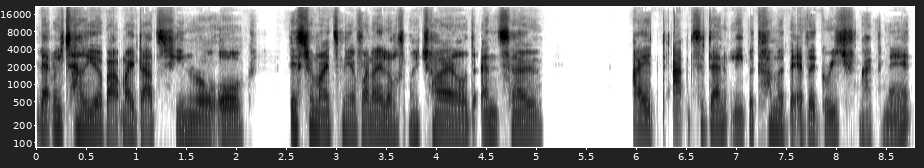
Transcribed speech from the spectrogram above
let me tell you about my dad's funeral, or this reminds me of when I lost my child. And so I had accidentally become a bit of a grief magnet.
